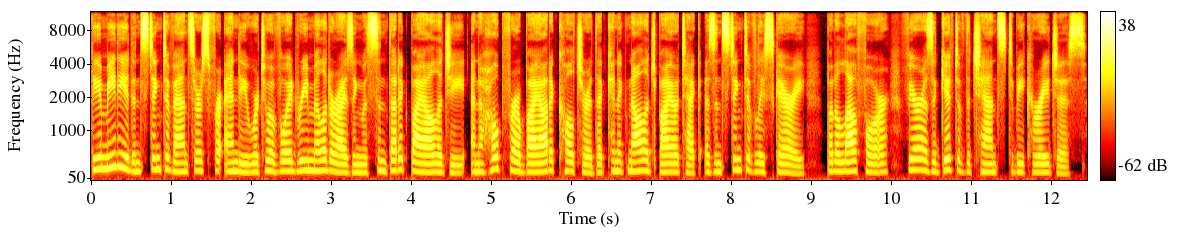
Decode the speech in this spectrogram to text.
The immediate instinctive answers for Endy were to avoid remilitarizing with synthetic biology and a hope for a biotic culture that can acknowledge biotech as instinctively scary, but allow for fear as a gift of the chance to be courageous.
